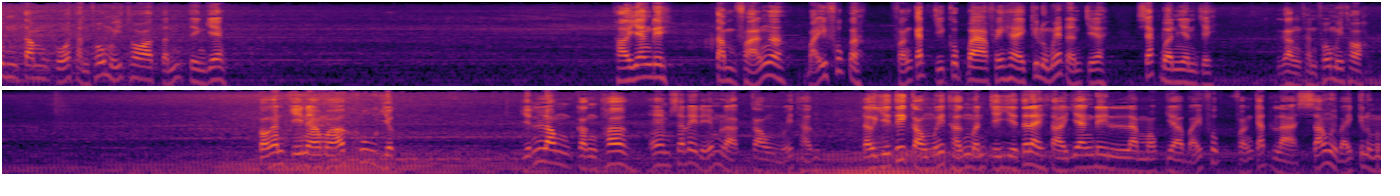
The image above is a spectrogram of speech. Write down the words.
trung tâm của thành phố Mỹ Tho tỉnh Tiền Giang. Thời gian đi tầm khoảng à, 7 phút à khoảng cách chỉ có 3,2 km anh chị ơi. Sát bên nha anh chị gần thành phố Mỹ Tho. Còn anh chị nào mà ở khu vực Vĩnh Long, Cần Thơ em sẽ lấy điểm là cầu Mỹ Thuận. Từ vị trí cầu Mỹ Thuận mình chị về tới đây. Thời gian đi là 1 giờ 7 phút khoảng cách là 67 km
